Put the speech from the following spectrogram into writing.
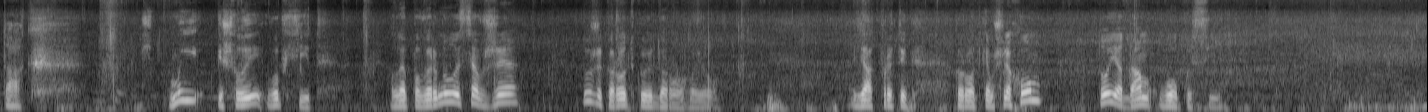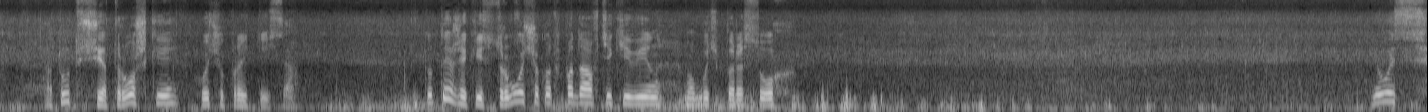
Так, ми пішли в обхід, але повернулися вже дуже короткою дорогою. Як пройти коротким шляхом, то я дам в описі. А тут ще трошки хочу пройтися. Тут теж якийсь струмочок от впадав, тільки він, мабуть, пересох. І ось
